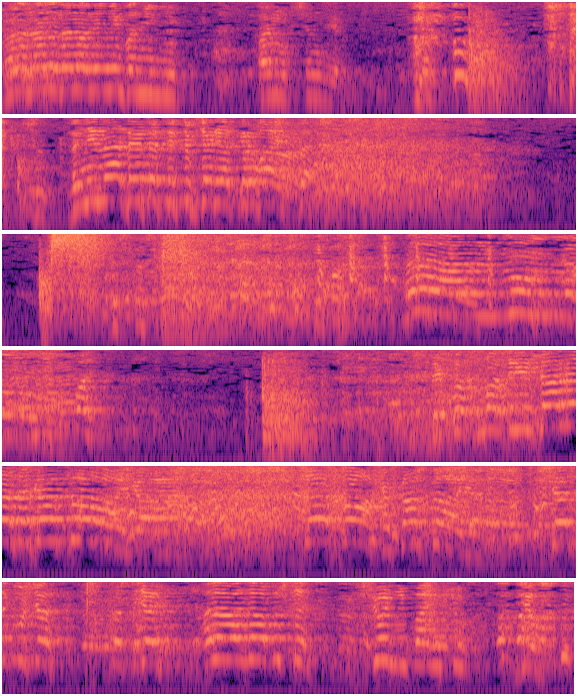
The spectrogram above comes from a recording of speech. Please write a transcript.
Ну, ну, ну, ну, не, не, не, не пойму, в чем дело. Да не надо, это все, все не открывается. Ну что, что? А, ну, ну, Ты посмотри, зараза какая! Собака какая! Сейчас я буду, сейчас, просто я, она, она просто, что не пойму, что делать.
